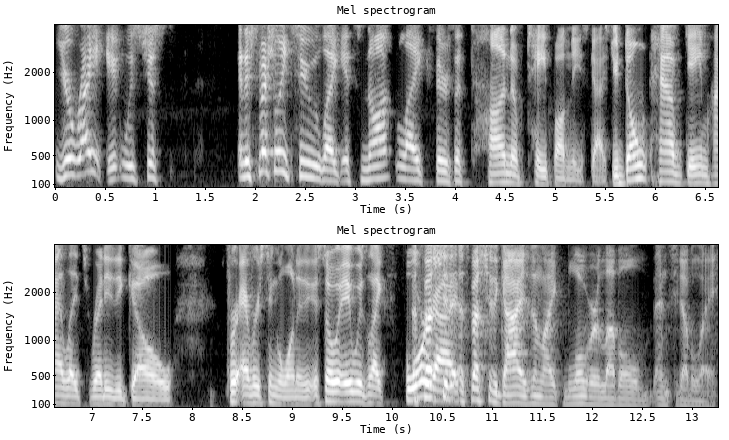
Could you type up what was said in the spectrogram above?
you're right. It was just, and especially too, like, it's not like there's a ton of tape on these guys. You don't have game highlights ready to go for every single one of these. So it was like four especially guys. The, especially the guys in like lower level NCAA.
